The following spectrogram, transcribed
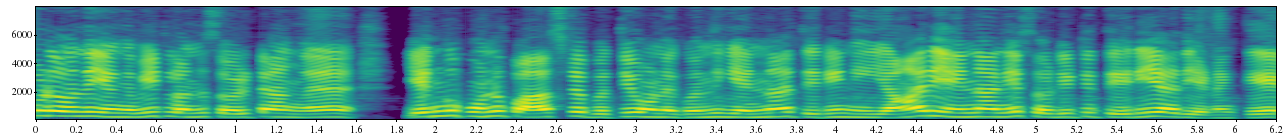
கூட வந்து எங்கள் வீட்டில் வந்து சொல்லிட்டாங்க எங்கள் பொண்ணு பாஸ்ட்டை பற்றி உனக்கு வந்து என்ன தெரியும்? நீ யார் என்னன்னே சொல்லிட்டு தெரியாது எனக்கு.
